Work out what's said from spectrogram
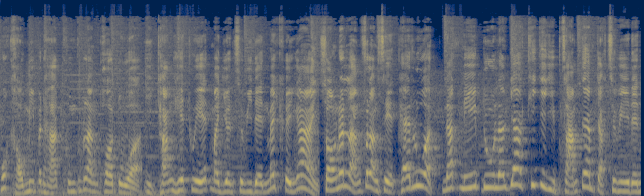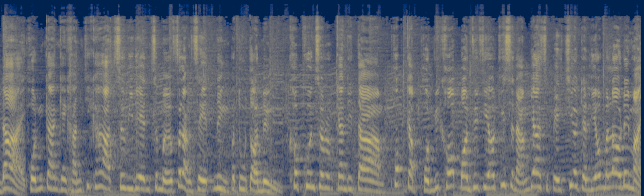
พวกเขามีปัญหาคุมกำลังพอตัว อีกทั้งเฮดทูเฮดมาเยือนสวีเดนไม่เคยง่ายสองนัดหลังฝรั่งเศสแพ้รวด นัดนี้ดูแล้วยากที่จะหยิบ 3 แต้มจากสวีเดนได้ ผลการแข่งขันที่คาดสวีเดนเสมอฝรั่งเศส 1 ประตูต่อ 1 ขอบคุณสำหรับการติดตาม พบกับผลวิเคราะห์บอลเฟียวที่สนามหญ้าสเปเชียลจะเลี้ยวมาเล่าได้ใหม่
